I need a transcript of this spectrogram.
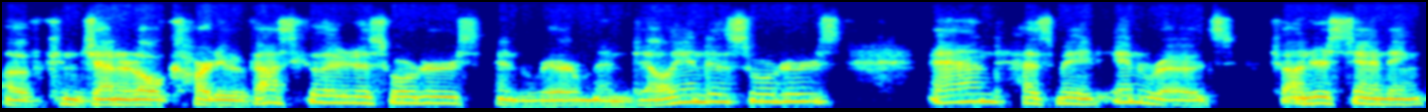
of congenital cardiovascular disorders and rare Mendelian disorders, and has made inroads to understanding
